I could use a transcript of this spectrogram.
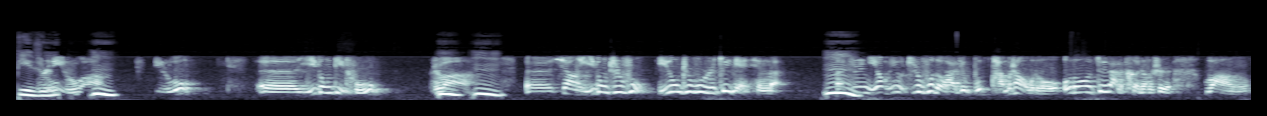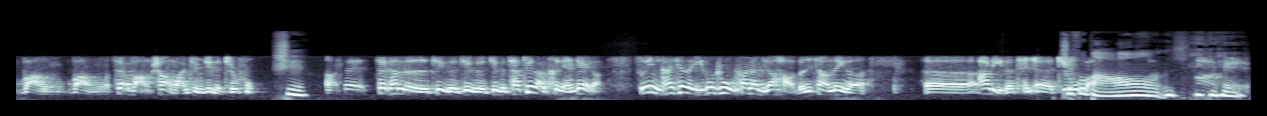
比如例如啊嗯比如呃移动地图是吧？嗯呃像移动支付，移动支付是最典型的。嗯。啊，就是你要没有支付的话，就不谈不上 O to O。O to O 最大的特征是网网网在网上完成这个支付。是。啊，在在它的这个这个这个，它最大的特点是这个。所以你看，现在移动支付发展比较好的，像那个呃阿里的腾呃支付付宝，啊，对，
